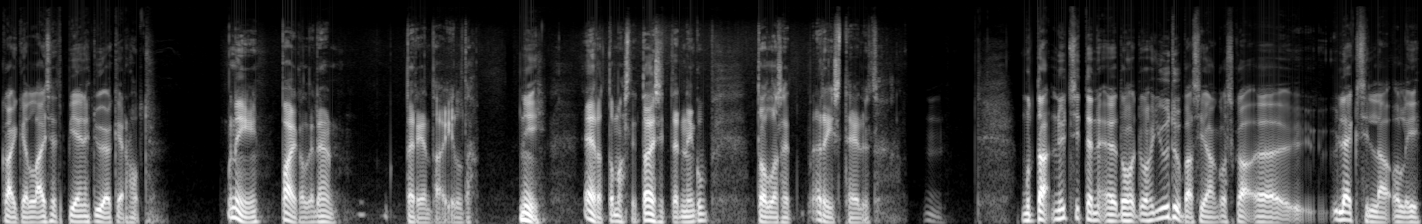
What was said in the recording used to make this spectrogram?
kaikenlaiset pienet yökerhot. Niin, paikallinen perjantai-ilta. Niin. Ehdottomasti. Tai sitten niin kuin tollaiset risteilyt. Hmm. Mutta nyt sitten tuohon, tuohon YouTube-asiaan, koska ö, Yleksillä oli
